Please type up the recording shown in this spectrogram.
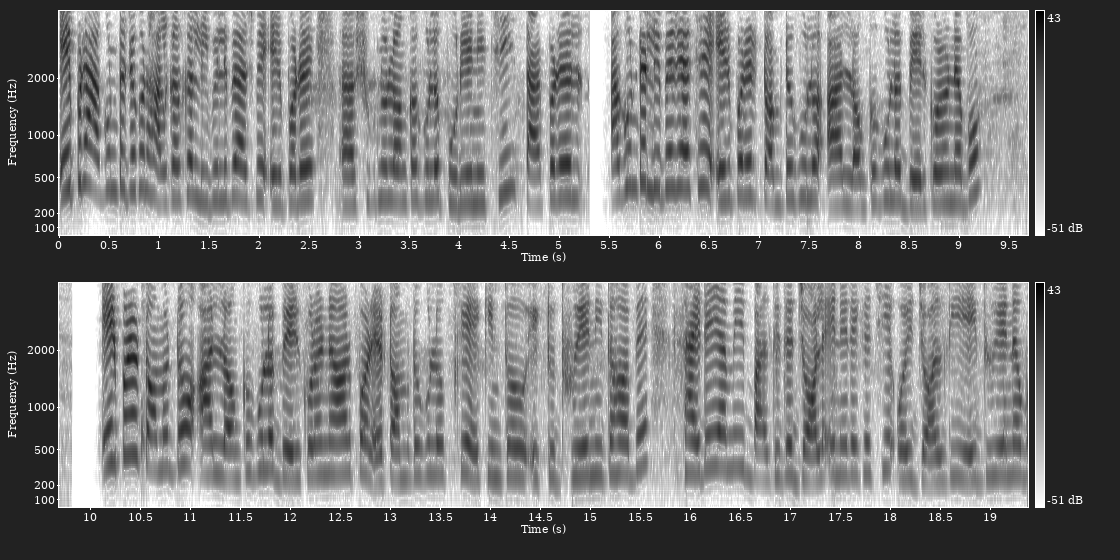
এরপরে আগুনটা যখন হালকা হালকা লিবে লিবে আসবে, এরপরে শুকনো লঙ্কাগুলো পুড়িয়ে নিচ্ছি। তারপরে আগুনটা লিবে গেছে এরপরে টমেটোগুলো আর লঙ্কাগুলো বের করে নেব। এরপরে টমেটো আর লঙ্কাগুলো বের করে নেওয়ার পরে টমেটোগুলোকে কিন্তু একটু ধুয়ে নিতে হবে। সাইডেই আমি বালতিতে জল এনে রেখেছি, ওই জল দিয়েই ধুয়ে নেব।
